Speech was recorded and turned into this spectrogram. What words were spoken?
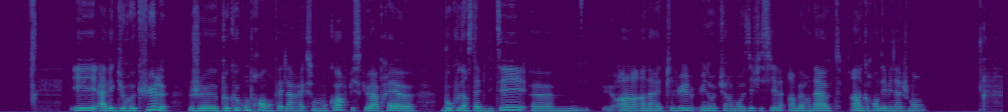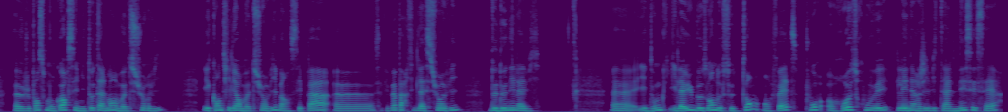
Et avec du recul, je peux que comprendre en fait la réaction de mon corps, puisque après beaucoup d'instabilité, un, arrêt de pilule, une rupture amoureuse difficile, un burn-out, un grand déménagement, je pense que mon corps s'est mis totalement en mode survie. Et quand il est en mode survie, ben c'est pas, euh, ça fait pas partie de la survie de donner la vie. Euh, et donc il a eu besoin de ce temps en fait pour retrouver l'énergie vitale nécessaire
